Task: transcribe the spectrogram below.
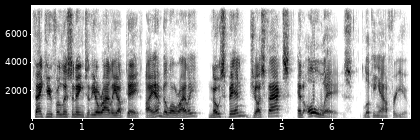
Thank you for listening to the O'Reilly Update. I am Bill O'Reilly. No spin, just facts, and always looking out for you.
